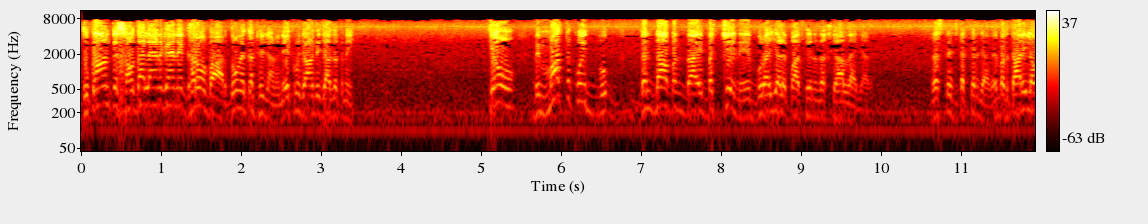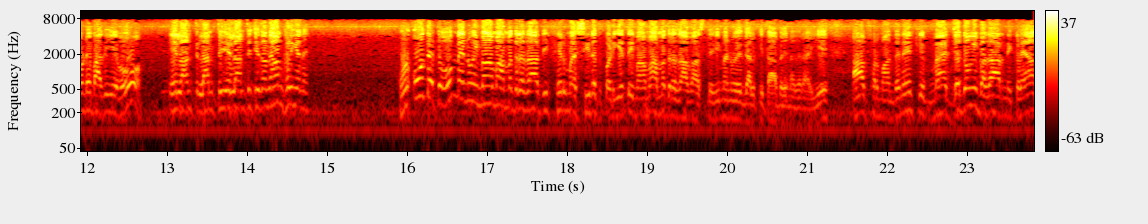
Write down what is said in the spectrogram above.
دکان تے سودا لین گئے نے، گھروں باہر، دونوں کٹھے جانے ایک نو جان کی اجازت نہیں۔ کیوں؟ مت کوئی گندا بندہ ہے بچے نے، برائی والے پاس انہوں کا خیال لے جائے رستے چکر جائے بدکاری لاؤنڈے بازی ہے وہ۔ یہ لانت لانتی یہ لانت چیزاں آم کھڑی نے۔ اندر مینو امام احمد رضا دی پھر میں سیرت پڑھی ہے تو امام احمد رضا واسطے بھی مینو یہ گل کتاب نظر آئی ہے۔ آپ فرما نے کہ میں جدو بھی بازار نکلیا،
